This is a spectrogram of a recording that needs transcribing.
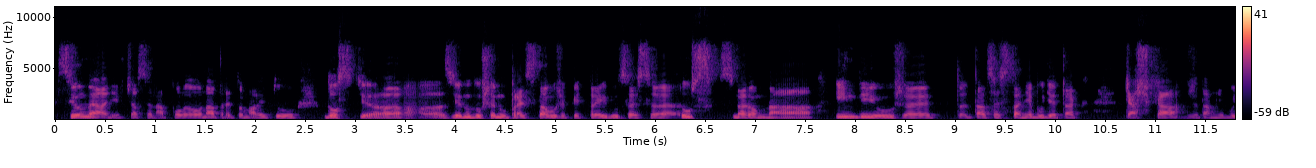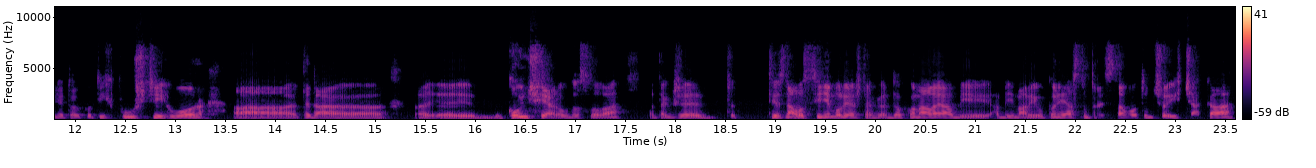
silné ani v čase Napoleóna, preto mali tu dosť zjednodušenú predstavu, že keď prejdú cez Rus smerom na Indiu, že tá cesta nebude tak ťažká, že tam nebude toľko tých púští, hôr a teda e, končiarov doslova. A takže t- tie znalosti neboli až tak dokonalé, aby, aby mali úplne jasnú predstavu o tom, čo ich čaká,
